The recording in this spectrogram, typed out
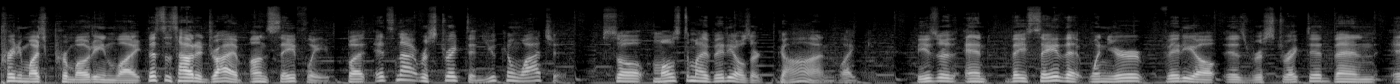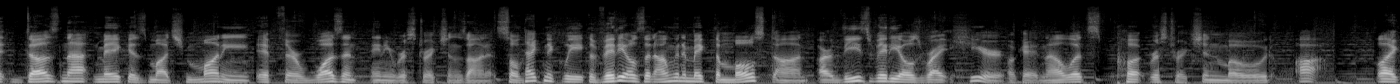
pretty much promoting like, this is how to drive unsafely, but it's not restricted. You can watch it. So most of my videos are gone. Like these are, and they say that when your video is restricted, then it does not make as much money if there wasn't any restrictions on it. So technically, the videos that I'm going to make the most on are these videos right here. Okay, now let's put restriction mode off. Like,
